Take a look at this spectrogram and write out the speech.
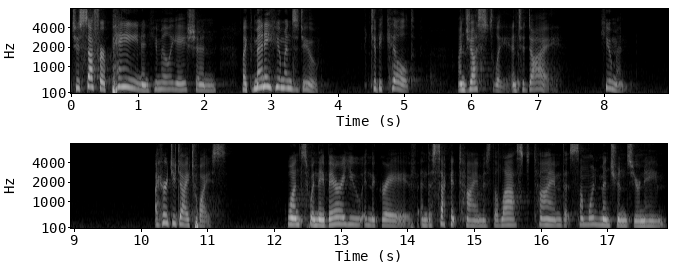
to suffer pain and humiliation like many humans do, to be killed unjustly and to die, human. I heard you die twice. Once when they bury you in the grave, and the second time is the last time that someone mentions your name.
